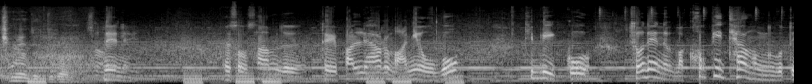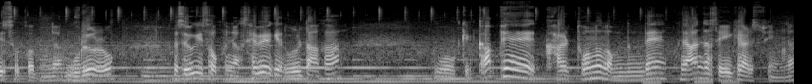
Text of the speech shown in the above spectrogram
청년들이라 네네. 그래서 사람들 되게 빨래하러 많이 오고 TV 있고 전에는 막 커피 태워 먹는 것도 있었거든요 무료로. 그래서 여기서 그냥 새벽에 놀다가 뭐 이렇게 카페 갈 돈은 없는데 그냥 앉아서 얘기할 수 있는.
